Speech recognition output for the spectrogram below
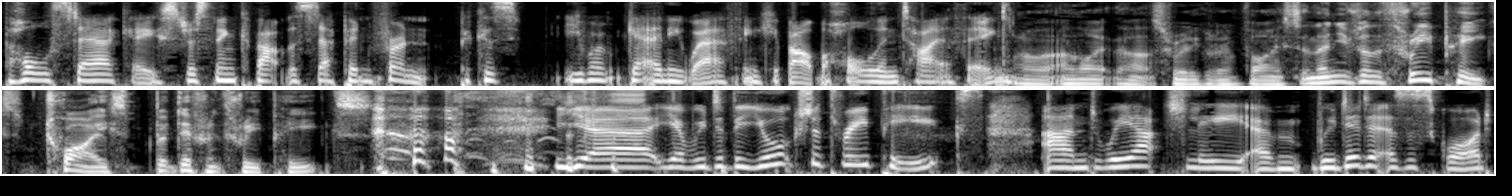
the whole staircase. Just think about the step in front because you won't get anywhere thinking about the whole entire thing. Oh, I like that. That's really good advice. And then you've done the three peaks twice, but different three peaks. yeah, yeah, we did the Yorkshire Three Peaks, and we actually um, we did it as a squad,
